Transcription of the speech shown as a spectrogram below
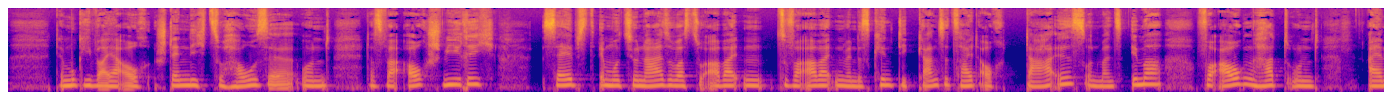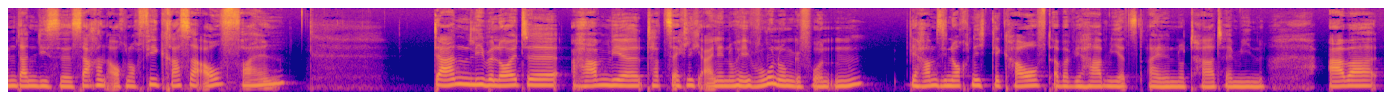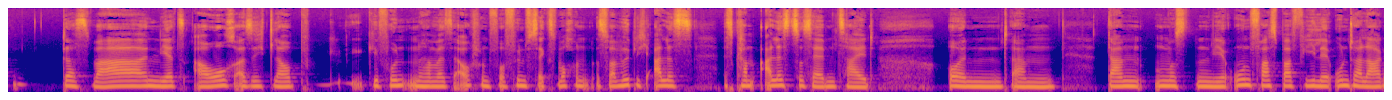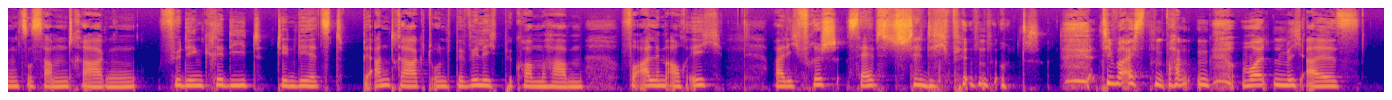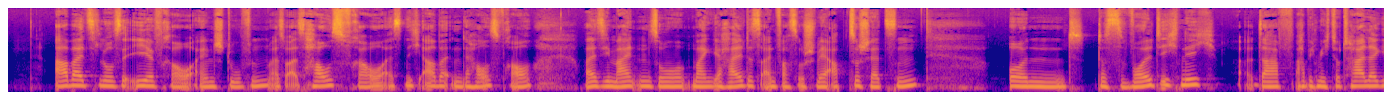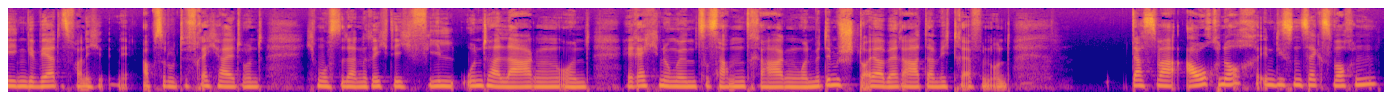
Der Mucki war ja auch ständig zu Hause und das war auch schwierig, selbst emotional sowas zu arbeiten, zu verarbeiten, wenn das Kind die ganze Zeit auch da ist und man es immer vor Augen hat und einem dann diese Sachen auch noch viel krasser auffallen. Dann, liebe Leute, haben wir tatsächlich eine neue Wohnung gefunden. Wir haben sie noch nicht gekauft, aber wir haben jetzt einen Notartermin. Aber das waren jetzt auch, also ich glaube, gefunden haben wir es ja auch schon vor fünf, sechs Wochen. Es war wirklich alles, es kam alles zur selben Zeit. Und ähm, dann mussten wir unfassbar viele Unterlagen zusammentragen für den Kredit, den wir jetzt beantragt und bewilligt bekommen haben. Vor allem auch ich, weil ich frisch selbstständig bin und die meisten Banken wollten mich als arbeitslose Ehefrau einstufen, also als Hausfrau, als nicht arbeitende Hausfrau, weil sie meinten, so mein Gehalt ist einfach so schwer abzuschätzen. Und das wollte ich nicht. Da habe ich mich total dagegen gewehrt. Das fand ich eine absolute Frechheit und ich musste dann richtig viel Unterlagen und Rechnungen zusammentragen und mit dem Steuerberater mich treffen und das war auch noch in diesen sechs Wochen.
